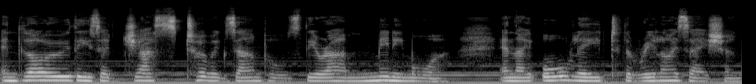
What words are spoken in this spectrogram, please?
And though these are just two examples, there are many more, and they all lead to the realization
